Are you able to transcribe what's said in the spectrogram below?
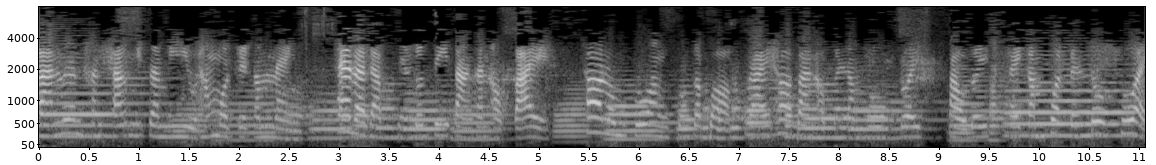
การเลื่อนคันชักมีจะมีอยู่ทั้งหมดเจ็ดตำแหน่ง ให้ระดับเสียงดนตรีต่างกันออกไป ท่อลมกลวงทรงกระบอกปลายท่อบานออกเป็นลำโพงโดยเป่าโดยใช้กำพวดเป็นรูปถ้วย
